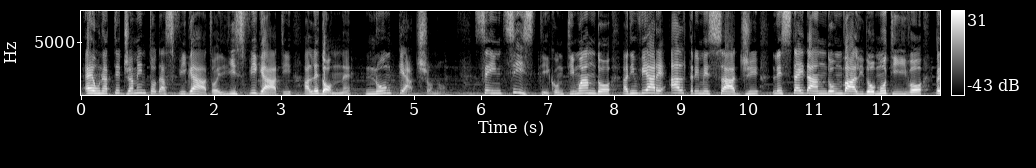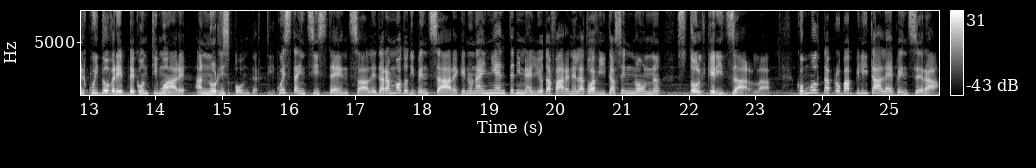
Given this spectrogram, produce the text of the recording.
È un atteggiamento da sfigato e gli sfigati alle donne non piacciono se insisti continuando ad inviare altri messaggi, le stai dando un valido motivo per cui dovrebbe continuare a non risponderti. Questa insistenza le darà modo di pensare che non hai niente di meglio da fare nella tua vita se non stalkerizzarla. Con molta probabilità lei penserà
